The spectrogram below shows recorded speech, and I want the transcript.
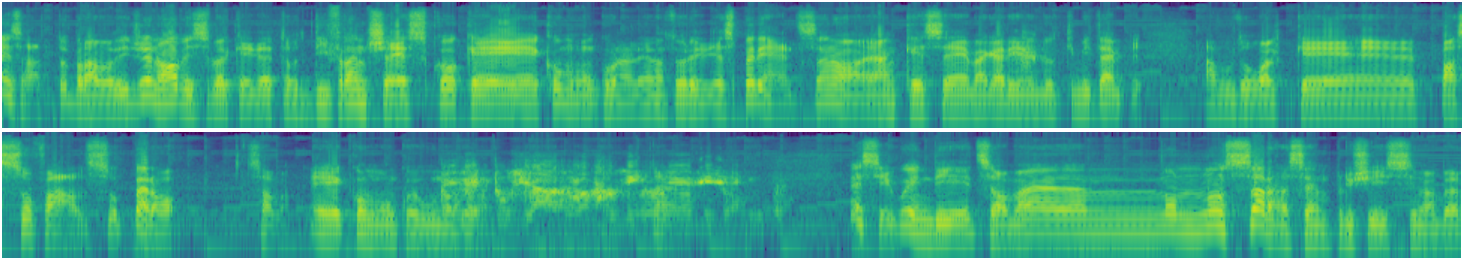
Esatto, bravo di Genovis perché hai detto di Francesco che è comunque un allenatore di esperienza, no? anche se magari negli ultimi tempi ha avuto qualche passo falso, però insomma è comunque uno che... L'entusiasmo a Frosinone eh. si sente. Eh sì, quindi insomma ehm, non, non, sarà semplicissima per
